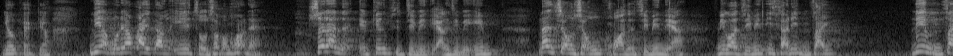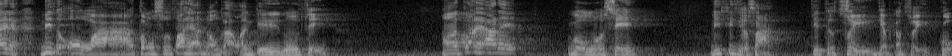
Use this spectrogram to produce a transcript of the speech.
要夹夹，你也无了解当伊做啥物款呢？虽然已经是一面阳一面阴，咱常常看到一面阳，另外一面意思你毋知，你毋知咧，你就哦哇，当时在遐弄甲冤家路济，啊，在遐咧误事，你得着啥？得着罪孽甲罪过。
